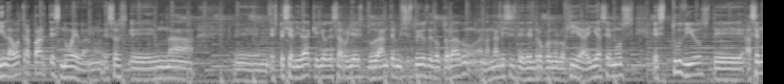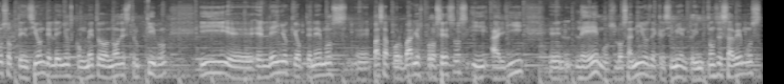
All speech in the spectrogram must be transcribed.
Y la otra parte es nueva, ¿no? eso es eh, una eh, especialidad que yo desarrollé durante mis estudios de doctorado, el análisis de dendrocronología. Ahí hacemos estudios, de, hacemos obtención de leños con método no destructivo y eh, el leño que obtenemos eh, pasa por varios procesos y allí leemos los anillos de crecimiento. Entonces sabemos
